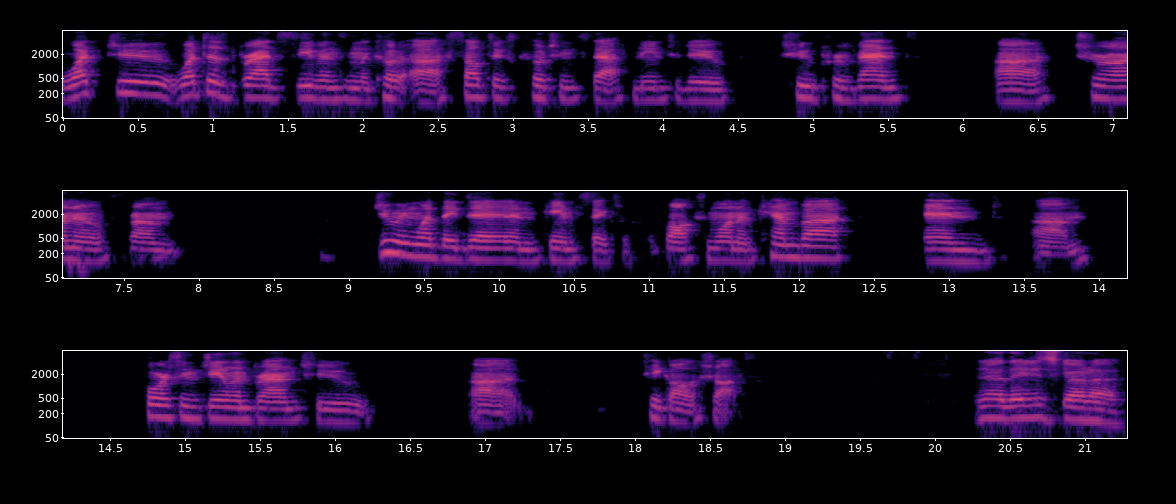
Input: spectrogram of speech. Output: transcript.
What do what does Brad Stevens and the co- uh, Celtics coaching staff need to do to prevent uh, Toronto from doing what they did in Game Six with the box one on Kemba and um, forcing Jaylen Brown to uh, take all the shots. No, they just gotta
